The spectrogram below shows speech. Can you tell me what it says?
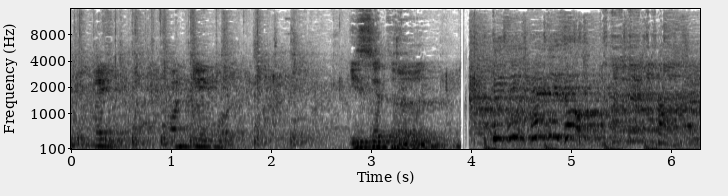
페인 원게임볼 2세트는 이팀 팬들도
